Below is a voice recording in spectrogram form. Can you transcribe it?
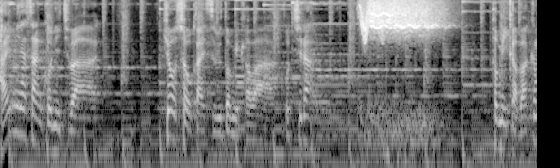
はい皆さんこんにちは。今日紹介するトミカはこちら。トミカ幕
